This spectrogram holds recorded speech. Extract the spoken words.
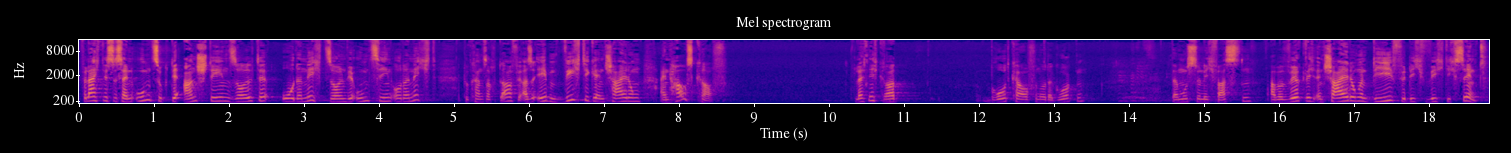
Vielleicht ist es ein Umzug, der anstehen sollte oder nicht. Sollen wir umziehen oder nicht? Du kannst auch dafür. Also eben wichtige Entscheidungen, ein Hauskauf. Vielleicht nicht gerade Brot kaufen oder Gurken. Da musst du nicht fasten aber wirklich Entscheidungen, die für dich wichtig sind.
